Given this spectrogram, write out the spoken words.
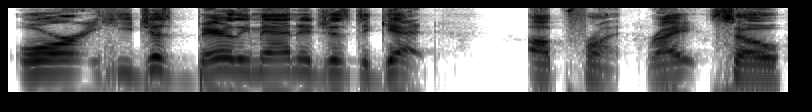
or he just barely manages to get up front. Right? So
